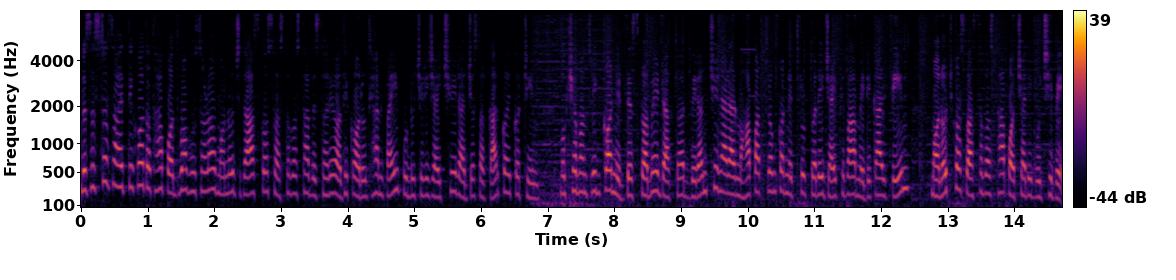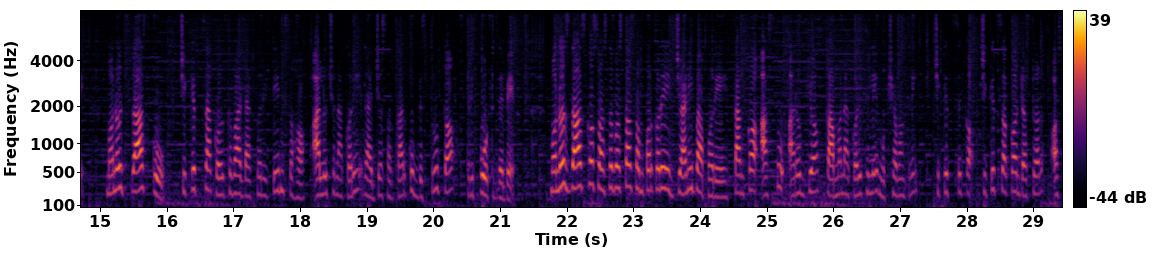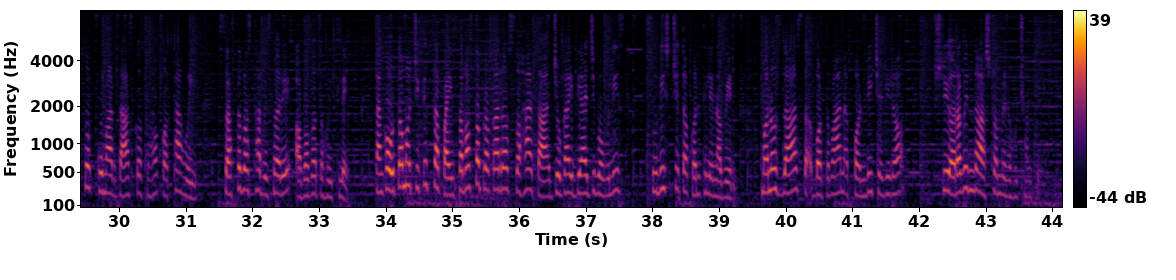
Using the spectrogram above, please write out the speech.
विशिष्ट साहित्यिक तथा पद्मभूषण मनोज दास को स्वास्थ्यावस्था विषय अधिक अनुधान पुडुचेरी जा राज्य सरकार का एक टीम मुख्यमंत्री निर्देश क्रमे डाक्टर बीरंची नारायण महापात्र नेतृत्व में जा मेडिकल टीम मनोज स्वास्थ्यावस्था पचारि बुझे मनोज दास को चिकित्सा करुवा डाक्तरी टीम सह आलोचना कर राज्य सरकार को विस्तृत रिपोर्ट देवे मनोज दास को दासको स्वास्थ्यावस्था सम्पर्क जाँदापर त आरोग्य कामना मुख्यमंत्री चिकित्सक डक्टर अशोक कुमार दास को सह कथा स्वास्थ्यावस्था विषय अवगत हुँदै उत्तम चिकित्सा समस्त प्रकार सहायता जो सुनिश्चित गरि नवीन मनोज दास वर्तमान पन्डिचेरी र श्री अरविन्द आश्रमले रुच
